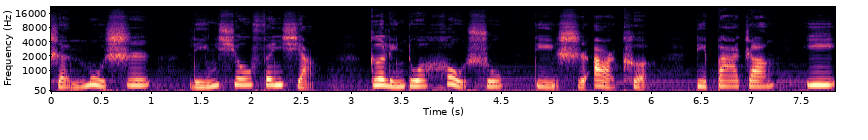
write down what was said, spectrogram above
沈牧师灵修分享《哥林多后书》第十二课第八章一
